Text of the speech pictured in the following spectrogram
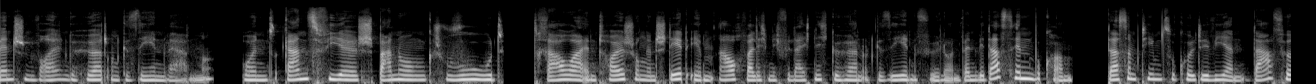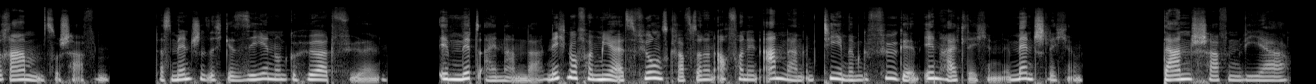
Menschen wollen gehört und gesehen werden. Ne? Und ganz viel Spannung, Wut, Trauer, Enttäuschung entsteht eben auch, weil ich mich vielleicht nicht gehören und gesehen fühle. Und wenn wir das hinbekommen, das im Team zu kultivieren, dafür Rahmen zu schaffen, dass Menschen sich gesehen und gehört fühlen, im Miteinander, nicht nur von mir als Führungskraft, sondern auch von den anderen, im Team, im Gefüge, im Inhaltlichen, im Menschlichen, dann schaffen wir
